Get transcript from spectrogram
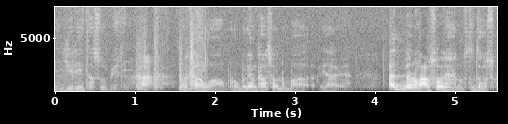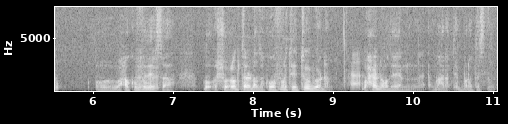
injiiliyiintaa soo biiriyay marka waa problemkaasoo dhan baa yaa- aad bay uga cabsoonayaan ortodokasku oo waxaa ku fidaysaa shucuubta la dhahdo koonfurta etoobiya oo dhan Ah. waxay noqdeen maaragtay protestant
